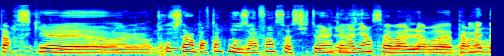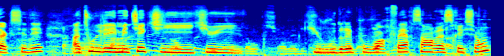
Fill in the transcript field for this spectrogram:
parce que euh, on trouve ça important que nos enfants soient citoyens canadiens. Ça va leur euh, permettre d'accéder à tous les métiers qu'ils qui, qu'ils voudraient pouvoir faire sans restriction.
